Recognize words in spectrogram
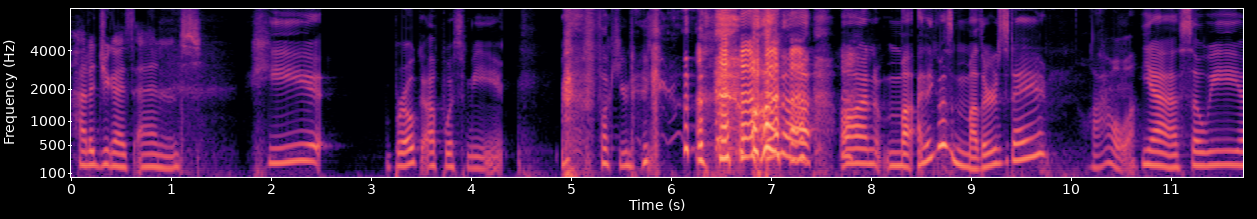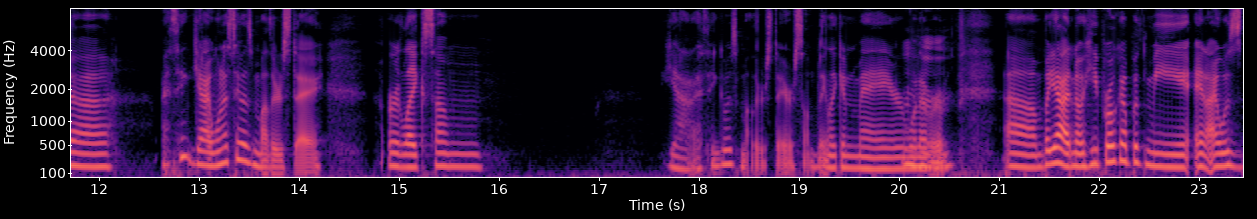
How did you guys end? He broke up with me. Fuck you, Nick. on uh, on Mo- I think it was Mother's Day. Wow. Yeah, so we uh I think yeah, I want to say it was Mother's Day or like some yeah, I think it was Mother's Day or something like in May or whatever. Um but yeah, no, he broke up with me and I was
